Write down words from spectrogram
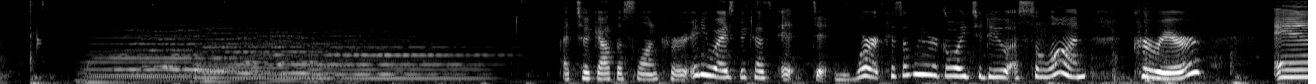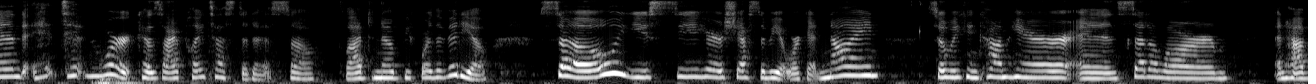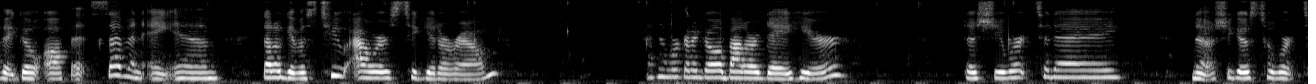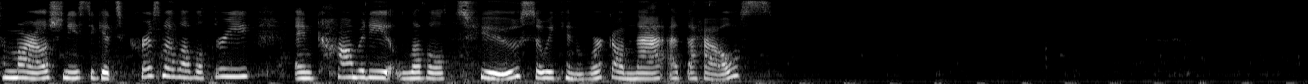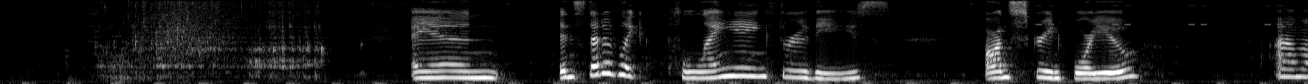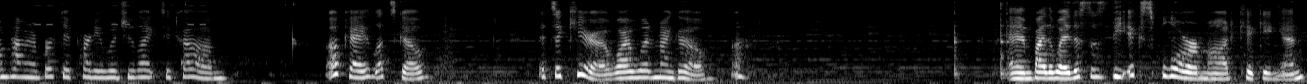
I took out the salon career anyways because it didn't work because we were going to do a salon career and it didn't work because I play tested it. So glad to know before the video. So you see here she has to be at work at 9 so we can come here and set alarm and have it go off at 7 a.m. That'll give us two hours to get around. And then we're going to go about our day here. Does she work today? No, she goes to work tomorrow. She needs to get to charisma level 3 and comedy level 2 so we can work on that at the house. And instead of like playing through these on screen for you, um, I'm having a birthday party. Would you like to come? Okay, let's go. It's Akira. Why wouldn't I go? And by the way, this is the Explorer mod kicking in,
